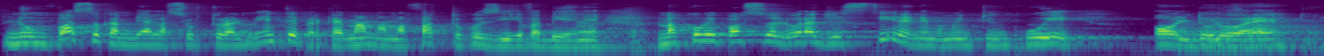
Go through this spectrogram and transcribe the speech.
non posso cambiarla strutturalmente perché mamma mi ha fatto così e va bene, certo. ma come posso allora gestire nel momento in cui ho il dolore? Esatto.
